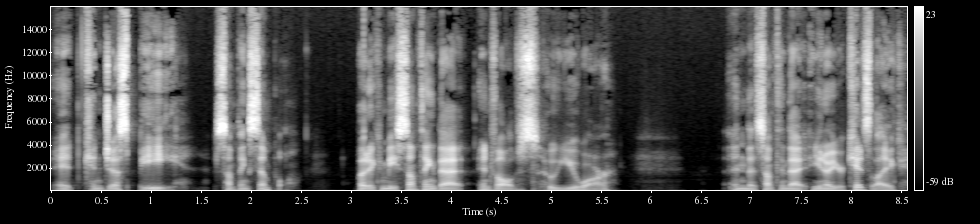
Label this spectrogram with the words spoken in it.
It can just be something simple, but it can be something that involves who you are and that's something that, you know, your kids like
